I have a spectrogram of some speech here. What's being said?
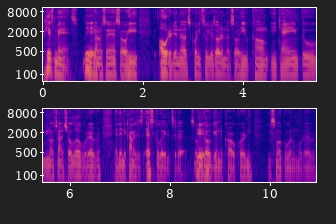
his man's. Yeah. You know what I'm saying? So he older than us. 22 years older than us. So he would come. He came through. You know, trying to show love, whatever. And then it kind of just escalated to that. So we go get in the car with Courtney. We smoking with him, whatever.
